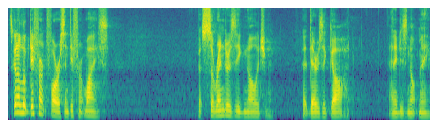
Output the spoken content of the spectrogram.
It's going to look different for us in different ways. But surrender is the acknowledgement that there is a God and it is not me.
